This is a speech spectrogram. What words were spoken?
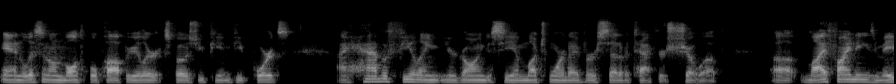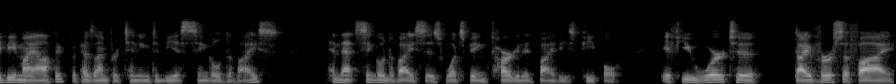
and listen on multiple popular exposed UPnP ports. I have a feeling you're going to see a much more diverse set of attackers show up. Uh, my findings may be myopic because I'm pretending to be a single device, and that single device is what's being targeted by these people. If you were to diversify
